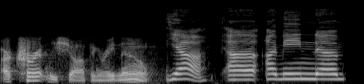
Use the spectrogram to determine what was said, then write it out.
are currently shopping right now. Yeah, uh, I mean, um,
